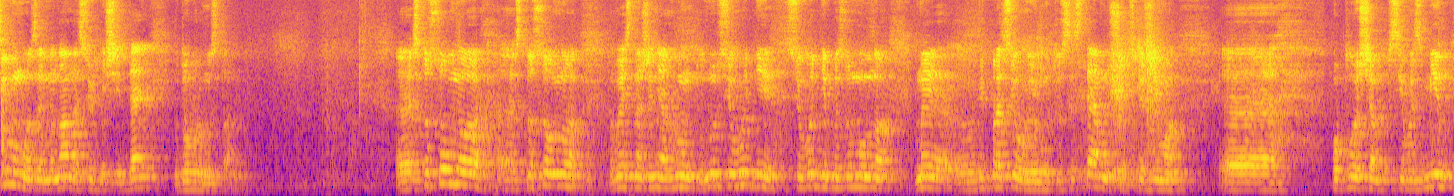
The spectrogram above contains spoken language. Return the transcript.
Цілому зимина на сьогоднішній день в доброму стані. Е, Стосовно, е, стосовно виснаження ґрунту, ну сьогодні, сьогодні безумовно ми відпрацьовуємо ту систему, щоб, скажімо, е, по площам сівозмін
